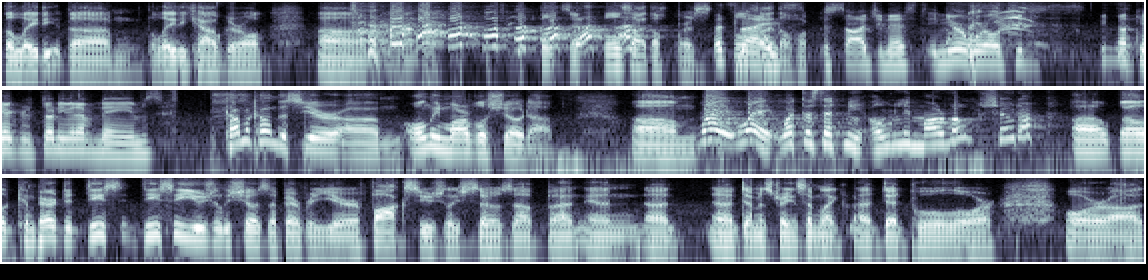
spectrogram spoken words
the lady the um, the lady cowgirl, um, and uh, bullseye, bullseye the horse. That's bullseye nice. the horse. Misogynist. In your world, you- female characters don't even have names. Comic Con this year, um, only Marvel showed up. Um, wait, wait. What does that mean? Only Marvel showed up? Uh, well, compared to DC, DC usually shows up every year. Fox usually shows up and, and uh, uh, demonstrating something like uh, Deadpool, or or uh,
